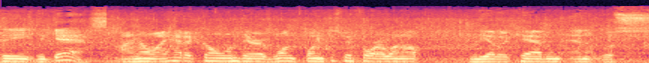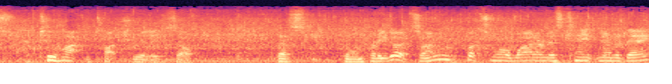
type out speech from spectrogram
the, the gas. I know I had it going there at one point just before I went up in the other cabin and it was too hot to touch really, so that's going pretty good. So I'm gonna put some more water in this tank another day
